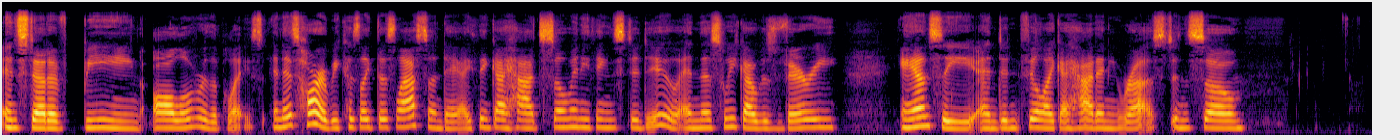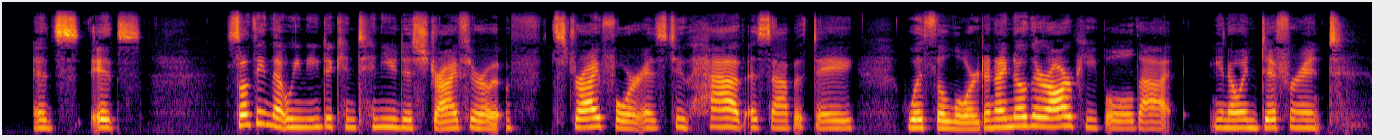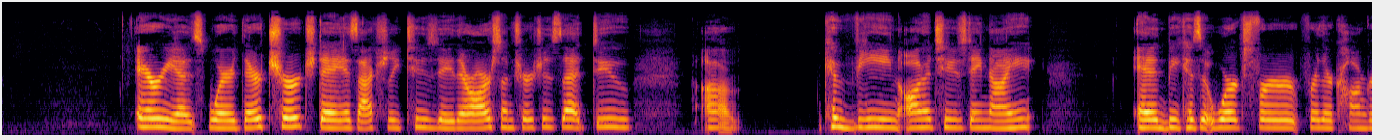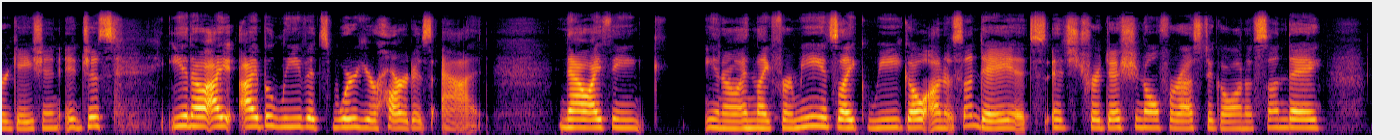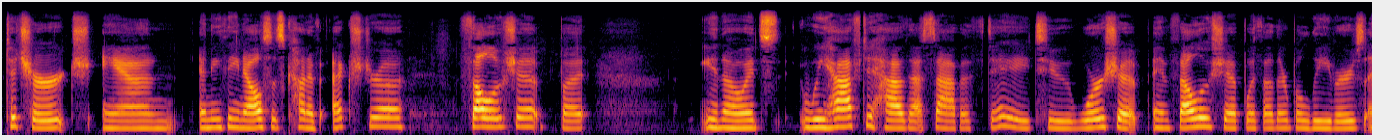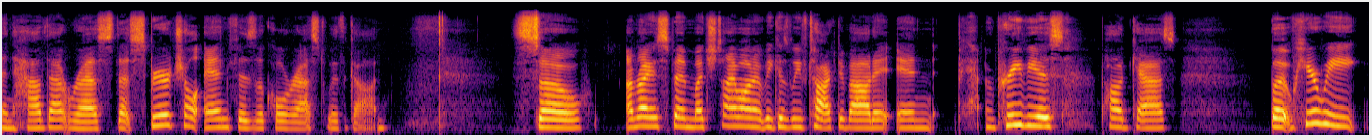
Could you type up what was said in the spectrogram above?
instead of being all over the place. And it's hard because, like this last Sunday, I think I had so many things to do. And this week I was very antsy and didn't feel like I had any rest. And so it's, it's, something that we need to continue to strive through strive for is to have a sabbath day with the lord and i know there are people that you know in different areas where their church day is actually Tuesday. There are some churches that do um, convene on a Tuesday night, and because it works for for their congregation, it just you know I I believe it's where your heart is at. Now I think you know and like for me it's like we go on a Sunday. It's it's traditional for us to go on a Sunday to church and anything else is kind of extra fellowship, but you know, it's we have to have that Sabbath day to worship and fellowship with other believers and have that rest, that spiritual and physical rest with God. So, I'm not going to spend much time on it because we've talked about it in previous podcasts. But here we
